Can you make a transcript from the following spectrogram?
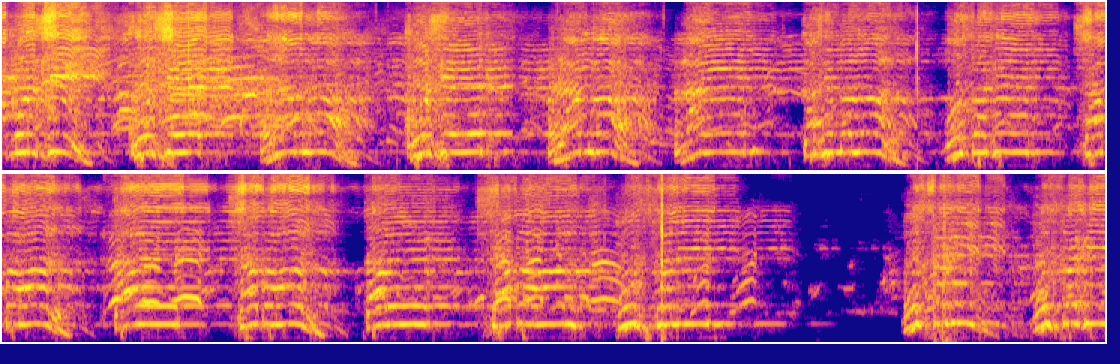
চাপমুন্সি খুরশেদ রামগা খুরশেদ রামগা নাইম কাসিম বাজার মোস্তাকিম শাহবাহার, তারেক শাহবাহার তারেক শাহবাহার মুস্তাকিম মুস্তাকিম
